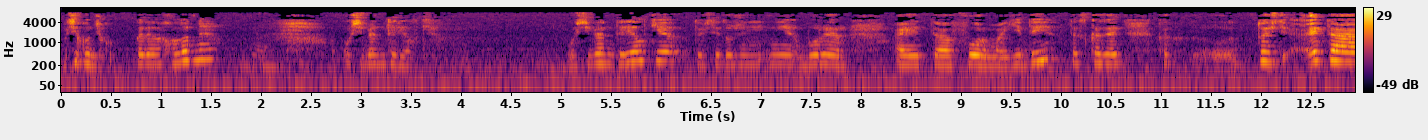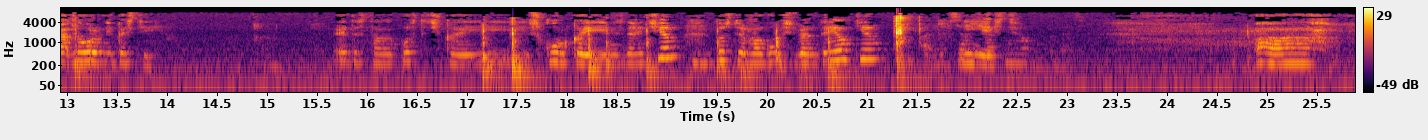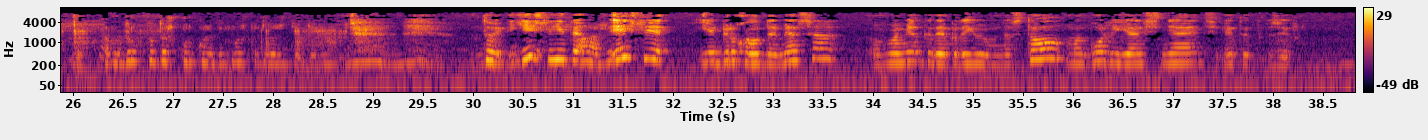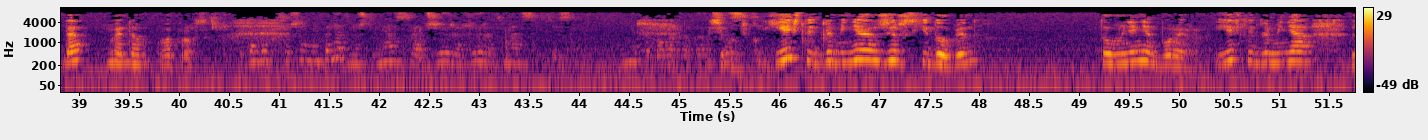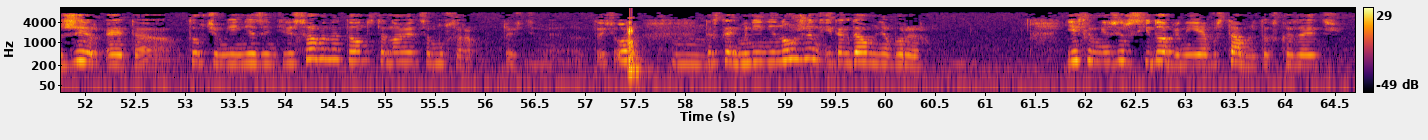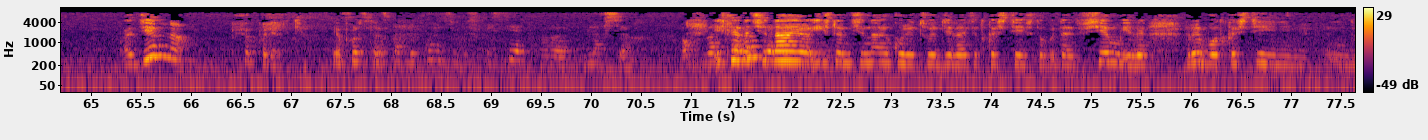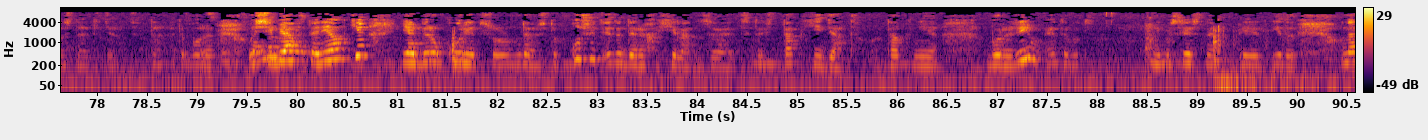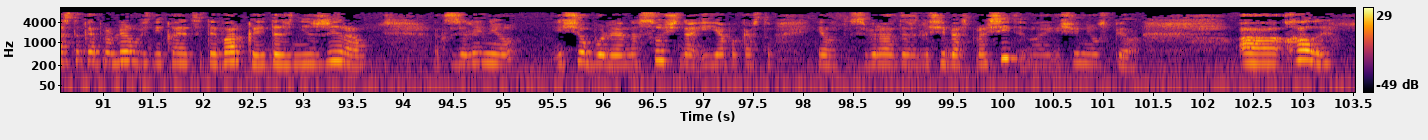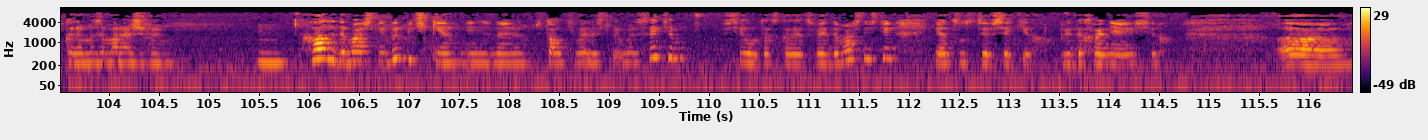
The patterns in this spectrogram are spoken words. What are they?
Секундочку. Когда она холодная, Да. у себя на тарелке. У себя на тарелке, то есть это уже не, не бурер, а это форма еды, так сказать. Как, э, то есть это на уровне костей. Это стало косточкой, и шкуркой, и не знаю чем. То, что я могу у себя на тарелке, А Не есть. не а, А вдруг кто-то шкурку любит, может предложить отдельно? То если это, А, если я беру холодное мясо, в момент, когда я подаю его на стол, могу ли я снять этот жир? Да? В этом вопрос. Это совершенно непонятно, что мясо от жира, жир от мяса здесь нет Секундочку. Если для меня жир съедобен, то у меня нет бурера. Если для меня жир это то, в чем я не заинтересована, то он становится мусором. То есть, э, то есть он, так сказать, мне не нужен, и тогда у меня бурер. Если мне жир съедобен, и я его ставлю, так сказать, отдельно, все в порядке. Я Я просто... ставлю курицу без костей, которая для всех. Если я начинаю, если я начинаю курицу отделять от костей, чтобы дать всем, или рыбу от костей, я не, имею- не должна это делать. Да, это бурер. У себя в тарелке я беру курицу, да, чтобы кушать, это дерахахила называется. То есть так едят. Так не бурерим, это вот непосредственно перед едой. У нас такая проблема возникает с этой варкой, даже не с жиром, а, к сожалению, еще более насущно, и я пока что, я вот собираюсь даже для себя спросить, но еще не успела. А халы, когда мы замораживаем, М. Халы домашней выпечки, я не знаю, сталкивались ли вы с этим, в силу, так сказать, своей домашности и отсутствия всяких предохраняющих э,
